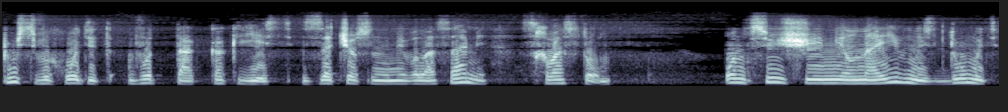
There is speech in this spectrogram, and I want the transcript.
пусть выходит вот так, как есть, с зачесанными волосами, с хвостом». Он все еще имел наивность думать,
